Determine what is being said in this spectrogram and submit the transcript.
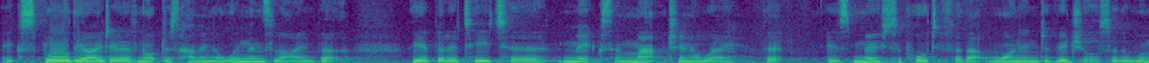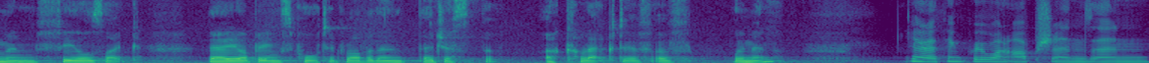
explore the idea of not just having a women's line, but the ability to mix and match in a way that is most supportive for that one individual. So the woman feels like they are being supported rather than they're just the, a collective of women. Yeah, I think we want options. And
